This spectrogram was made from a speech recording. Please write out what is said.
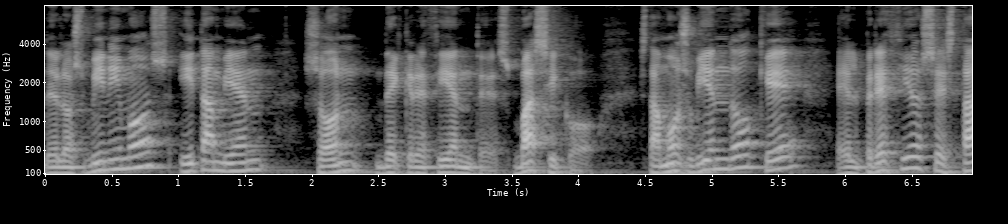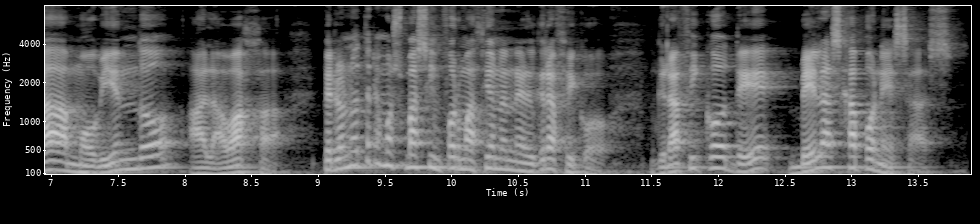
de los mínimos y también son decrecientes. Básico, estamos viendo que el precio se está moviendo a la baja, pero no tenemos más información en el gráfico. Gráfico de velas japonesas.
